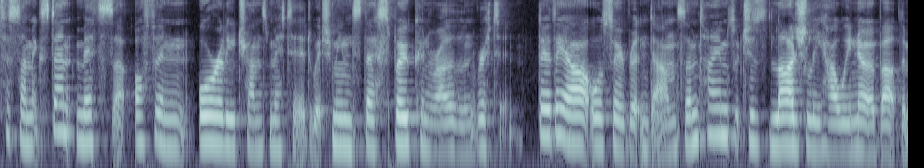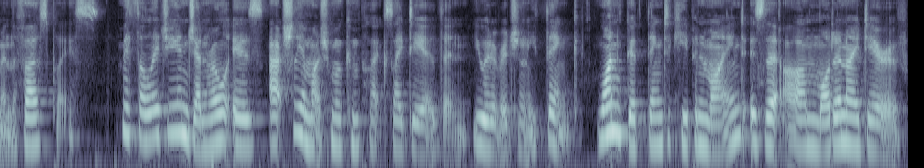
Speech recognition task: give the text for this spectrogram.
To some extent, myths are often orally transmitted, which means they're spoken rather than written, though they are also written down sometimes, which is largely how we know about them in the first place. Mythology in general is actually a much more complex idea than you would originally think. One good thing to keep in mind is that our modern idea of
